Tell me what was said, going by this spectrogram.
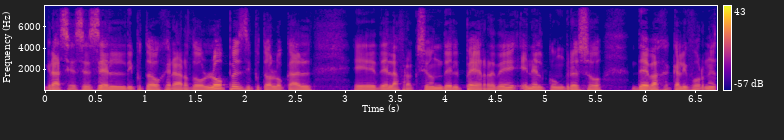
Gracias. Es el diputado Gerardo López, diputado local eh, de la fracción del PRD en el Congreso de Baja California.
